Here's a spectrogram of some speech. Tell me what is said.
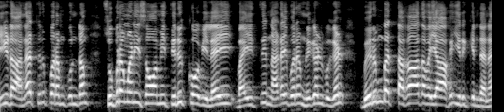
வீடான திருப்பரங்குன்றம் சுப்பிரமணிய சுவாமி திருக்கோவிலை வைத்து நடைபெறும் நிகழ்வுகள் விரும்பத்தகாதவையாக இருக்கின்றன.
